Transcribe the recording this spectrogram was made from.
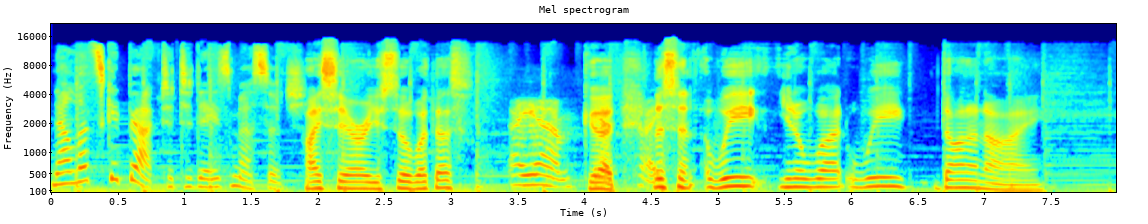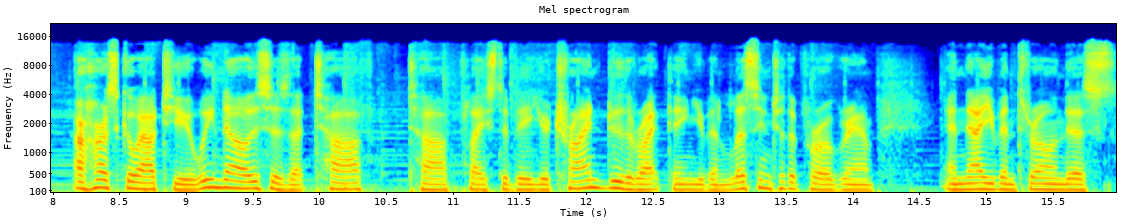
Now let's get back to today's message. Hi, Sarah. Are you still with us? I am. Good. Yes. Listen, we, you know what? We, Don and I, our hearts go out to you. We know this is a tough, tough place to be. You're trying to do the right thing. You've been listening to the program, and now you've been thrown this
